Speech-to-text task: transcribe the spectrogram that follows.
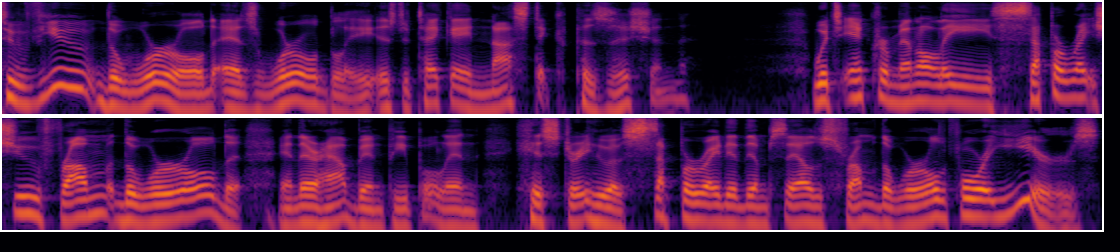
to view the world as worldly is to take a Gnostic position which incrementally separates you from the world. And there have been people in history who have separated themselves from the world for years,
